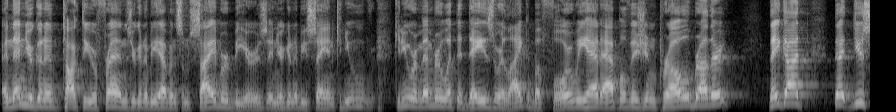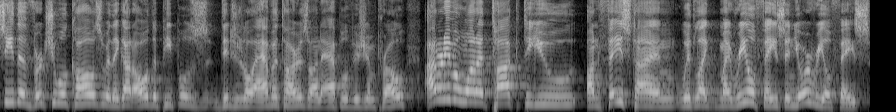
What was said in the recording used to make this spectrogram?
And then you're going to talk to your friends. You're going to be having some cyber beers, and you're going to be saying, "Can you can you remember what the days were like before we had Apple Vision Pro, brother? They got that you see the virtual calls where they got all the people's digital avatars on Apple Vision Pro. I don't even want to talk to you on FaceTime with like my real face and your real face.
